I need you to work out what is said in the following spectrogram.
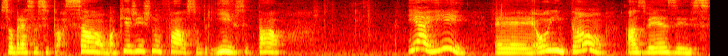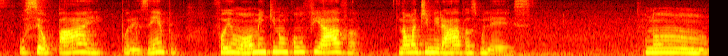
sobre essa situação, aqui a gente não fala sobre isso e tal. E aí, é, ou então, às vezes, o seu pai, por exemplo, foi um homem que não confiava, não admirava as mulheres. Não,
